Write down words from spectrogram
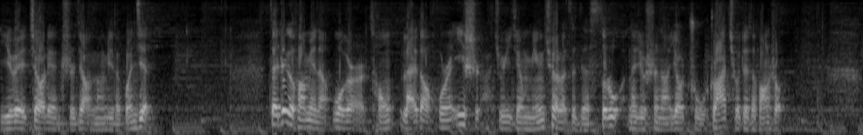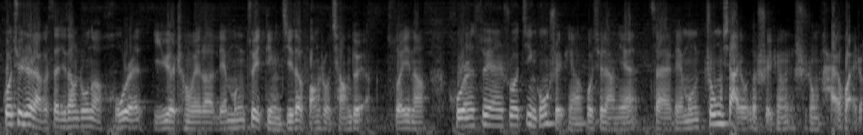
一位教练执教能力的关键。在这个方面呢，沃格尔从来到湖人伊始啊，就已经明确了自己的思路，那就是呢要主抓球队的防守。过去这两个赛季当中呢，湖人一跃成为了联盟最顶级的防守强队啊，所以呢，湖人虽然说进攻水平啊，过去两年在联盟中下游的水平始终徘徊着，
